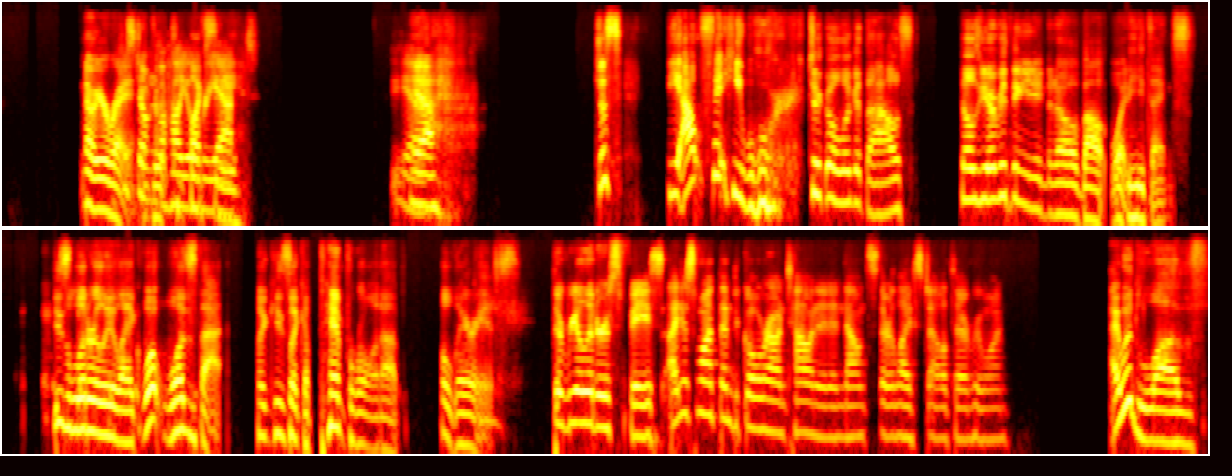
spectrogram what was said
No, you're I right. just don't know how you'll react. Yeah. Yeah. Just the outfit he wore to go look at the house tells you everything you need to know about what he thinks. He's literally like, what was that? Like he's like a pimp rolling up. Hilarious. the realtor's face. I just want them to go around town and announce their lifestyle to everyone. I would love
